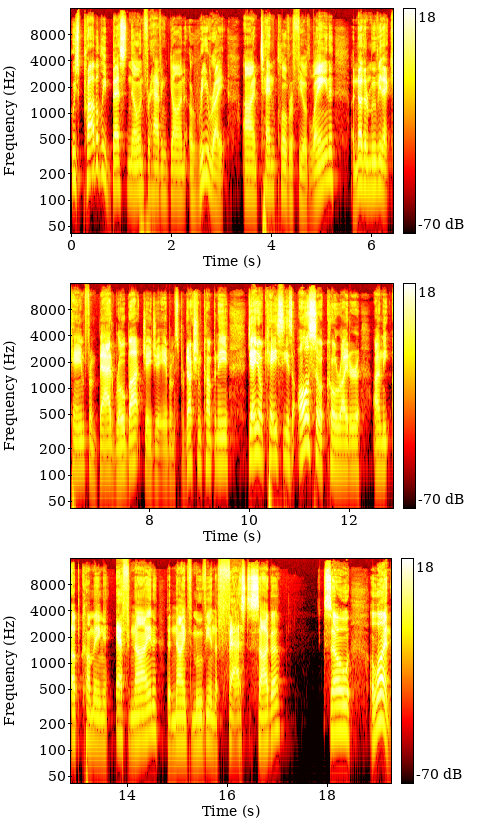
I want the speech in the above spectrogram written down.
who's probably best known for having done a rewrite on 10 Cloverfield Lane, another movie that came from Bad Robot, J.J. Abrams' production company. Daniel Casey is also a co writer on the upcoming F9, the ninth movie in the Fast saga. So, Alun,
